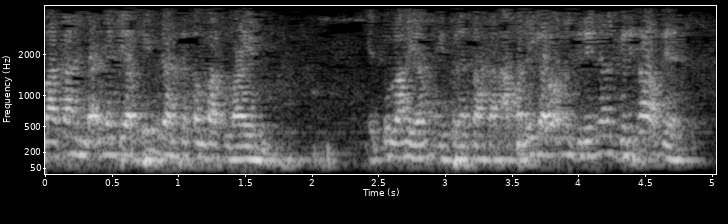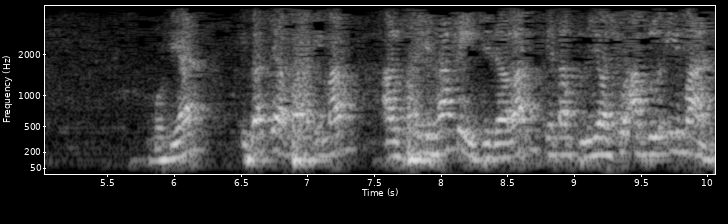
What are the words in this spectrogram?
maka hendaknya dia pindah ke tempat lain. Itulah yang diperintahkan. Apalagi kalau negerinya negeri kafir. Kemudian juga siapa Imam Al-Baihaqi di dalam kitab beliau Su'abul Iman.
